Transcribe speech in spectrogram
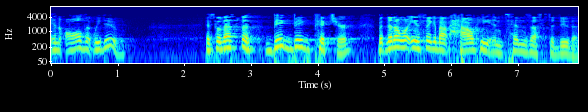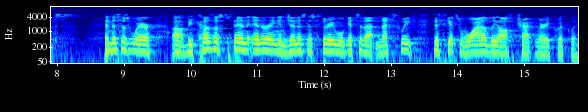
in all that we do. And so that's the big, big picture. But then I want you to think about how He intends us to do this. And this is where, uh, because of sin entering in Genesis 3, we'll get to that next week, this gets wildly off track very quickly.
